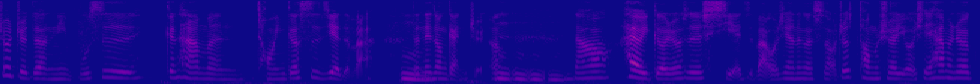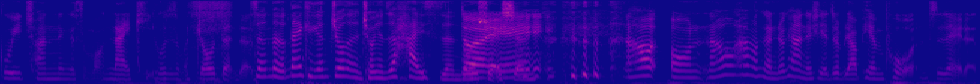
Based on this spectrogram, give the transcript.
就觉得你不是跟他们同一个世界的吧、嗯的那，种感觉，嗯。嗯嗯嗯嗯，然后还有一个就是鞋子吧，我记得那个时候就是同学有些他们就会故意穿那个什么 Nike 或者什么 Jordan 的真的 Nike 跟 Jordan 的球鞋真是害死很多学生。然后哦，然后他们可能就看到你的鞋子比较偏破之类的，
